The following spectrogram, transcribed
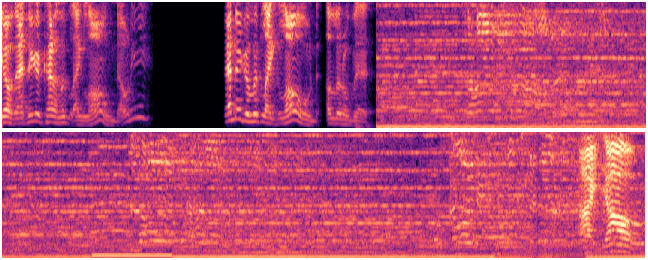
Yo, that nigga kind of look like Lone, don't he? That nigga look like Lone a little bit. Yo.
